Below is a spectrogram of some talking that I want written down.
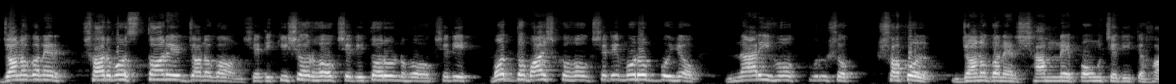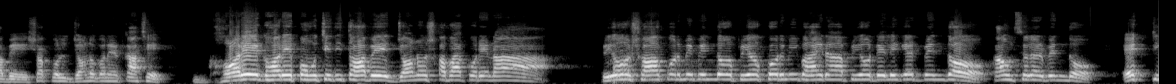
জনগণের সর্বস্তরের জনগণ, সেটি কিশোর হোক, সেটি তরুণ হোক, সেটি মধ্যবয়স্ক হোক, সেটি মুরব্বী হোক, নারী হোক, পুরুষ হোক, সকল জনগণের সামনে পৌঁছে দিতে হবে। সকল জনগণের কাছে ঘরে ঘরে পৌঁছে দিতে হবে, জনসভা করে না। প্রিয় সহকর্মী বৃন্দ, প্রিয় কর্মী ভাইরা, প্রিয় ডেলিগেট বৃন্দ কাউন্সিলর বৃন্দ, একটি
